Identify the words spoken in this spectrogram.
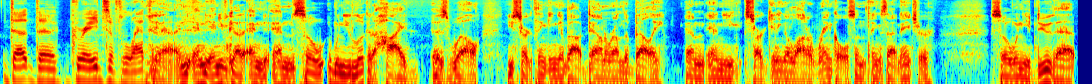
the the grades of leather. Yeah, and, and, and you've got and, and so when you look at a hide as well, you start thinking about down around the belly, and, and you start getting a lot of wrinkles and things of that nature. So when you do that,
